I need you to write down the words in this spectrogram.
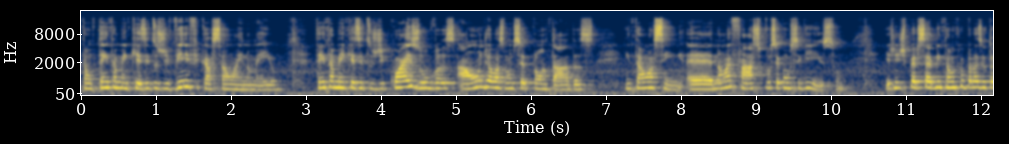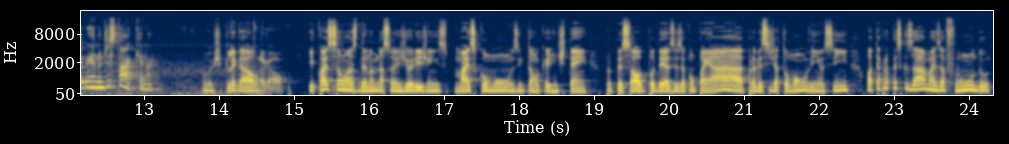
Então tem também quesitos de vinificação aí no meio. Tem também quesitos de quais uvas, aonde elas vão ser plantadas. Então, assim, é, não é fácil você conseguir isso. E a gente percebe então que o Brasil está ganhando destaque, né? Poxa, que legal. legal. E quais são as denominações de origens mais comuns, então, que a gente tem? Para o pessoal poder, às vezes, acompanhar, para ver se já tomou um vinho assim, ou até para pesquisar mais a fundo.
